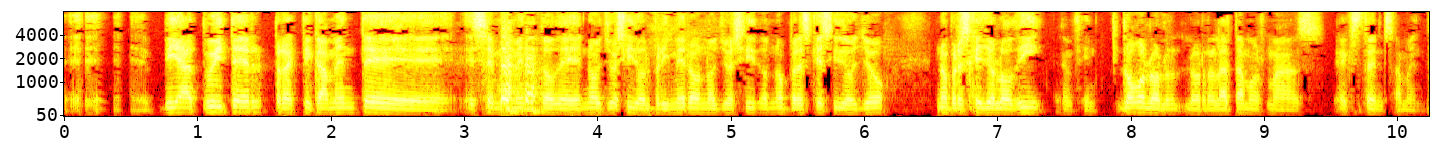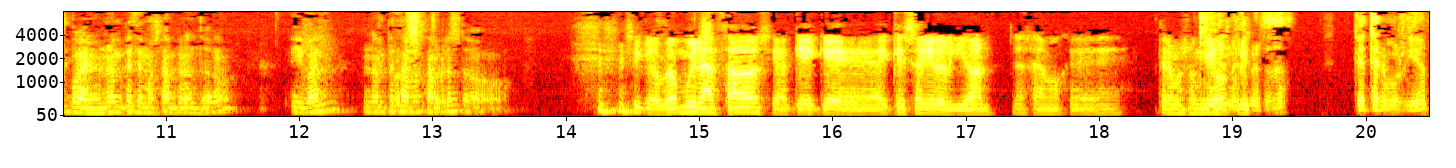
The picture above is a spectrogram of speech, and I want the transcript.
eh, vía Twitter prácticamente ese momento de no, yo he sido el primero, no, yo he sido, no, pero es que he sido yo, no, pero es que yo lo di, en fin. Luego lo, lo relatamos más extensamente. Bueno, no empecemos tan pronto, ¿no? Iván, ¿no empezamos tan pronto? Sí que os veo muy lanzados y aquí hay que, hay que seguir el guion. Ya sabemos que tenemos un guion Guión, es verdad. Que tenemos guion.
